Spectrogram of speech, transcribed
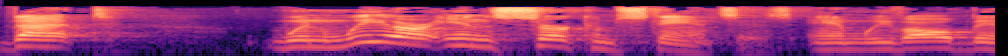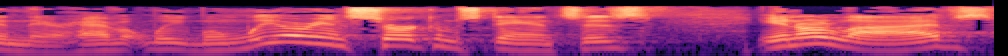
that when we are in circumstances, and we've all been there, haven't we? When we are in circumstances in our lives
